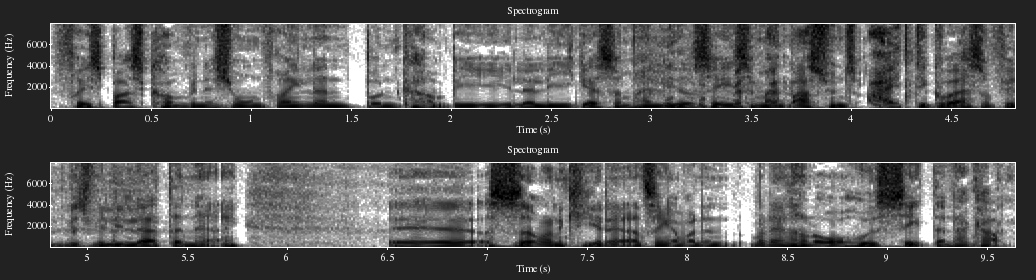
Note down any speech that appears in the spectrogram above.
frisparkskombination fra en eller anden bundkamp i La Liga, som han lige havde set, som han bare synes, ej, det kunne være så fedt, hvis vi lige lærte den her. Ikke? Øh, og så sidder man og kigger der og tænker, hvordan, hvordan har du overhovedet set den her kamp?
